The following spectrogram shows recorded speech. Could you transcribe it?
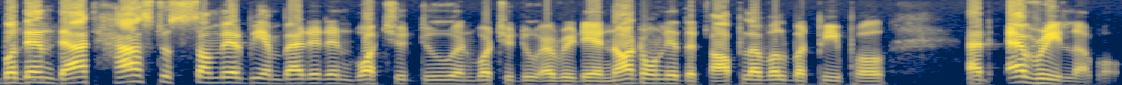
but then that has to somewhere be embedded in what you do and what you do every day, not only at the top level, but people at every level.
